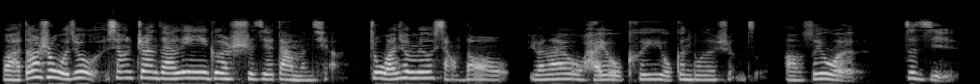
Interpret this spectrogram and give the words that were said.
哇，当时我就像站在另一个世界大门前，就完全没有想到原来我还有可以有更多的选择啊！所以我自己。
